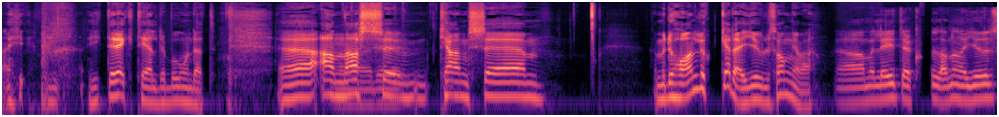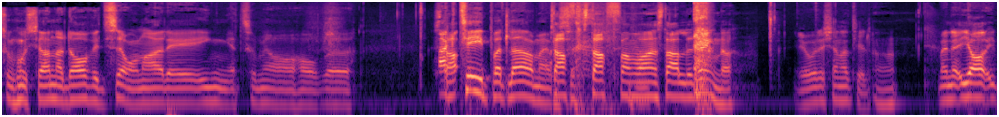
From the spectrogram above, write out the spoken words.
Gick direkt till äldreboendet. Eh, annars Ja, det- eh, kanske... eh, Men du har en lucka där, julsånger va? Ja, men lite. Jag kollar nu. Julsång hos Janna Davidsson. Nej, det är inget som jag har Sta- aktiv på att lära mig. Staff, Staffan var en stalledräng då? Jo, det känner jag till. Men jag,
